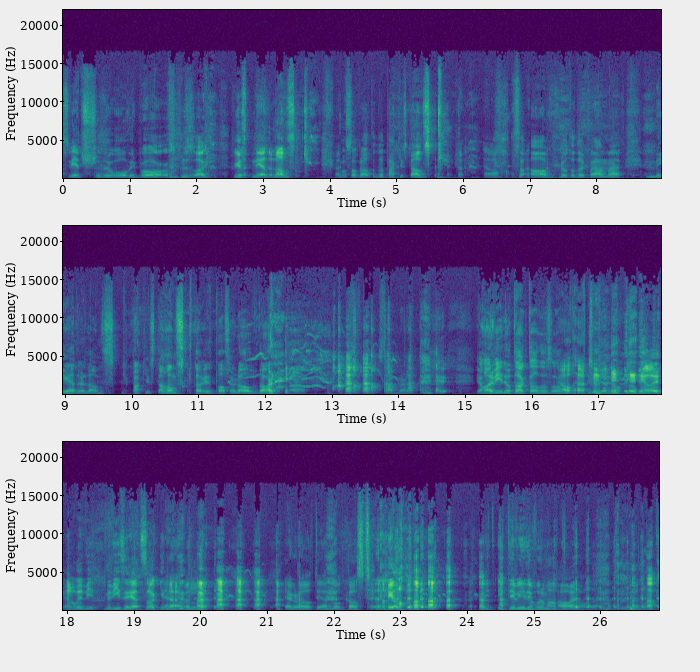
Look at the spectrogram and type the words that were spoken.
switcher du over på Du sa just nederlandsk, og så pratet du pakistansk. Ja, Så avsluttet du kvelden med nederlandsk-pakistansk da vi passerte Alvdal. Stemmer det. Jeg har videoopptak av det, så Ja, det tror jeg nå. jeg har bevi- bevis i rettssaken. Jeg er Jeg er glad at det er podkast. Ja. Ikke i videoformat. Ja, ja, det tror jeg nok.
